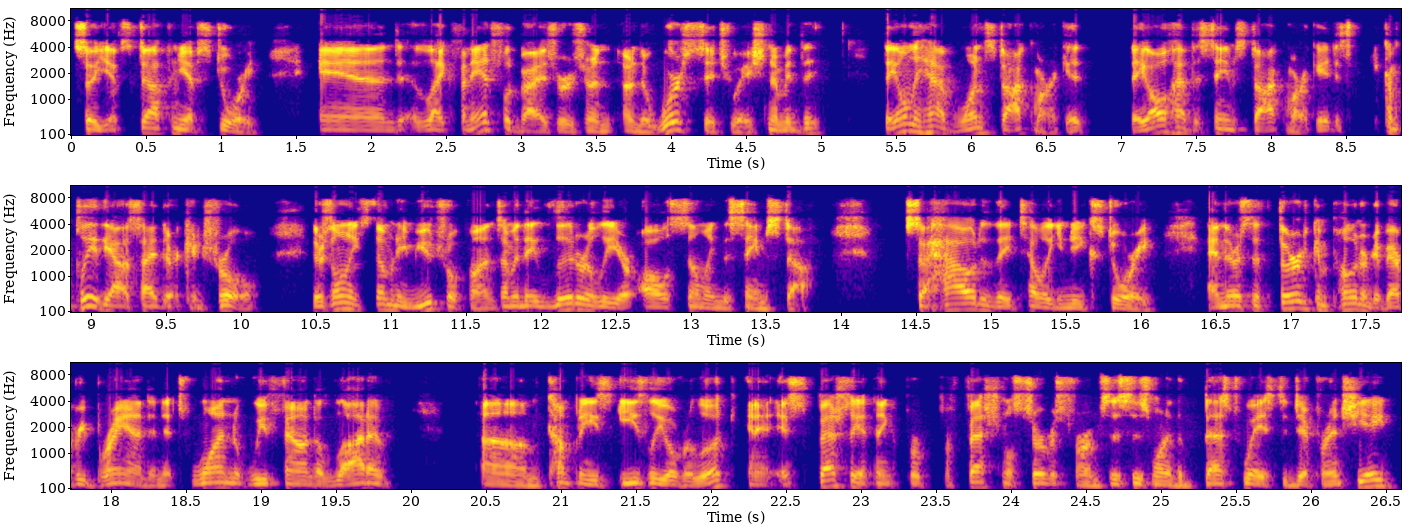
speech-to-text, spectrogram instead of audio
So you have stuff and you have story, and like financial advisors are in, are in the worst situation. I mean, they, they only have one stock market. They all have the same stock market. It's completely outside their control. There's only so many mutual funds. I mean, they literally are all selling the same stuff. So, how do they tell a unique story? And there's a third component of every brand, and it's one we've found a lot of um, companies easily overlook. And especially, I think, for professional service firms, this is one of the best ways to differentiate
